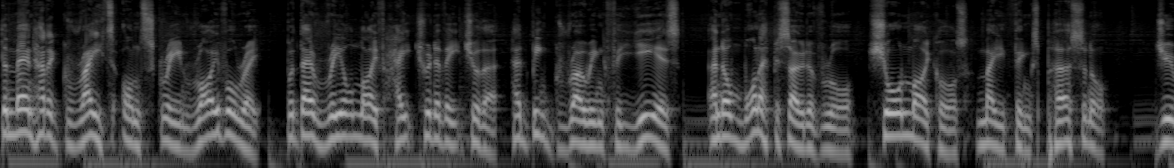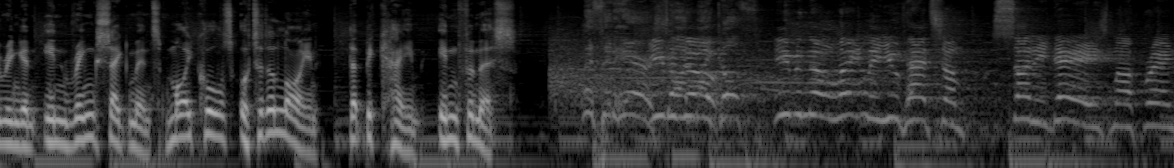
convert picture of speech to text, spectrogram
The men had a great on screen rivalry, but their real life hatred of each other had been growing for years and on one episode of Raw, Shawn Michaels made things personal. During an in ring segment, Michaels uttered a line that became infamous. Listen here, Even Shawn though, Michaels. even though lately you've had some sunny days, my friend.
